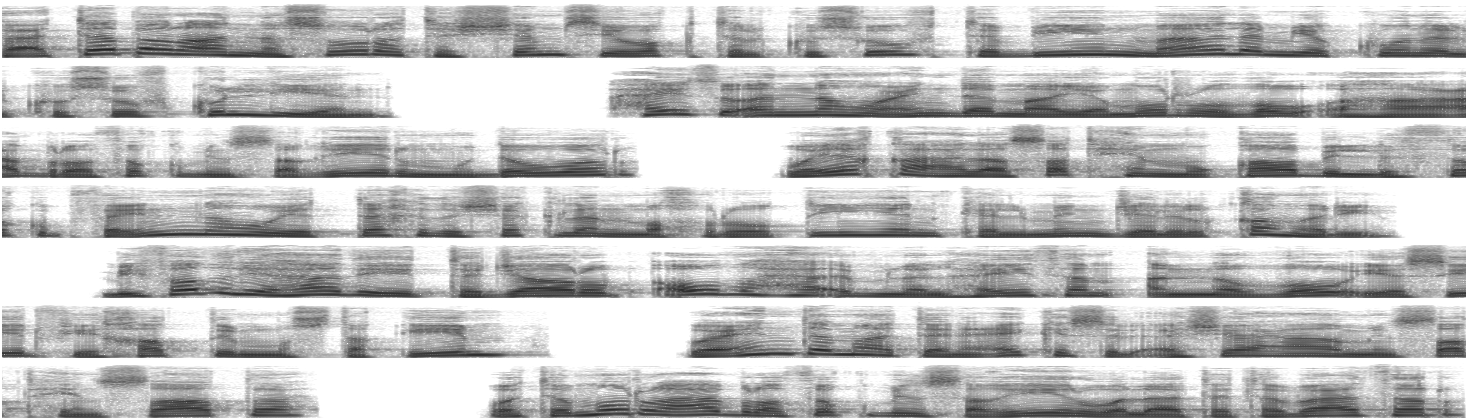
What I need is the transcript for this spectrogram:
فاعتبر أن صورة الشمس وقت الكسوف تبين ما لم يكون الكسوف كليا حيث أنه عندما يمر ضوءها عبر ثقب صغير مدور ويقع على سطح مقابل للثقب فإنه يتخذ شكلا مخروطيا كالمنجل القمري. بفضل هذه التجارب أوضح ابن الهيثم أن الضوء يسير في خط مستقيم وعندما تنعكس الأشعة من سطح ساطع وتمر عبر ثقب صغير ولا تتبعثر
